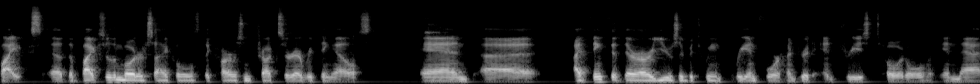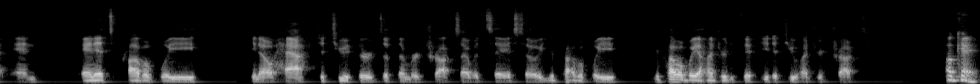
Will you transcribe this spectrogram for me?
bikes. Uh, the bikes are the motorcycles. The cars and trucks are everything else. And uh, I think that there are usually between three and four hundred entries total in that, and and it's probably you know half to two thirds of them are trucks. I would say. So you're probably you're probably 150 to 200 trucks. Okay,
